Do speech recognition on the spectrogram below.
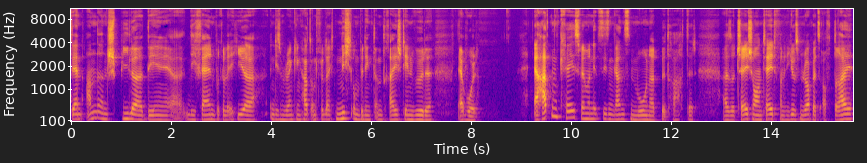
den anderen Spieler, der die Fanbrille hier in diesem Ranking hat und vielleicht nicht unbedingt an drei stehen würde, jawohl, er hat einen Case, wenn man jetzt diesen ganzen Monat betrachtet. Also Jay Sean Tate von den Houston Rockets auf 3.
